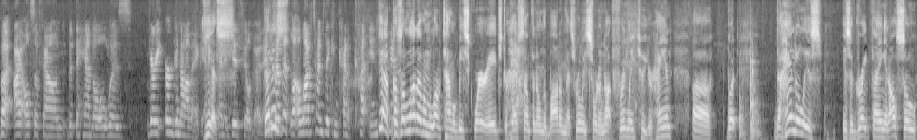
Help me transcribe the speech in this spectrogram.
But I also found that the handle was very ergonomic. And, yes. And it did feel good. That and it is, doesn't, a lot of times they can kind of cut into Yeah, because a lot of them, a lot of time will be square edged or have something on the bottom that's really sort of not friendly to your hand. Uh, but the handle is is a great thing, and also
